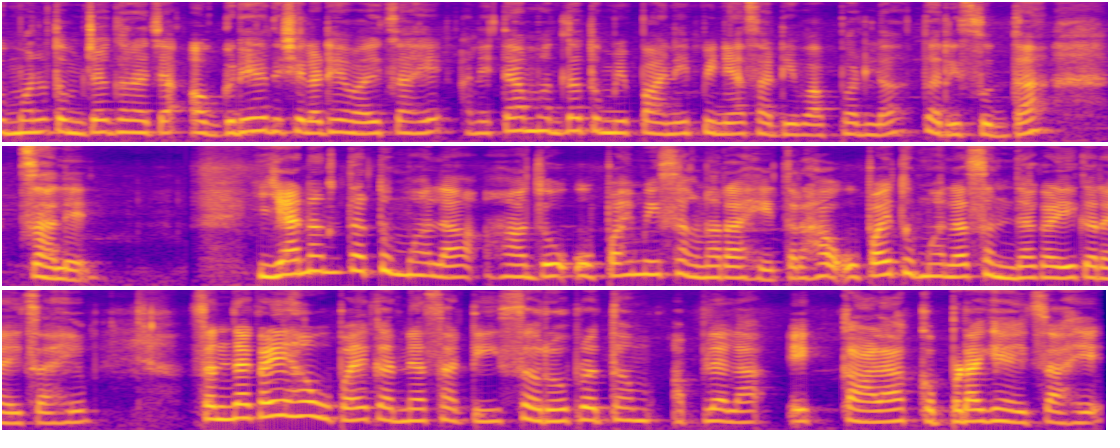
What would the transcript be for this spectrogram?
तुम्हाला तुमच्या घराच्या अगड्या दिशेला ठेवायचं आहे आणि त्यामधलं तुम्ही पाणी पिण्यासाठी वापरलं तरीसुद्धा चालेल. यानंतर तुम्हाला हा जो उपाय मी सांगणार आहे तर हा उपाय तुम्हाला संध्याकाळी करायचा आहे. संध्याकाळी हा उपाय करण्यासाठी सर्वप्रथम आपल्याला एक काळा कपडा घ्यायचा आहे.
